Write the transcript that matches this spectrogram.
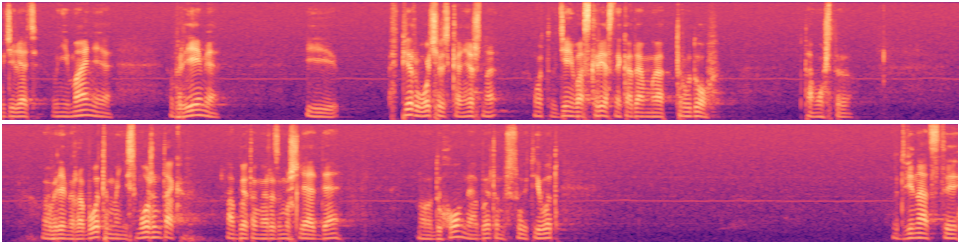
уделять внимание, время. И в первую очередь, конечно, вот в день воскресный, когда мы от трудов. Потому что во время работы мы не сможем так об этом и размышлять, да? Но духовно об этом суть. И вот в 12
